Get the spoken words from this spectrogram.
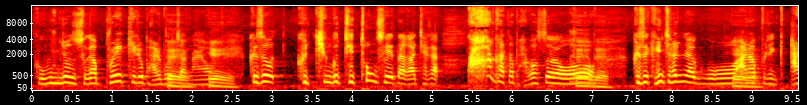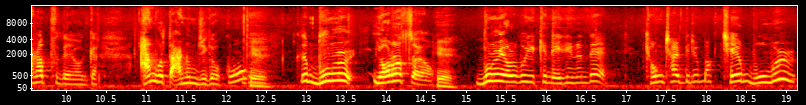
그 운전수가 브레이크를 밟았잖아요. 네, 예, 예. 그래서 그 친구 뒤통수에다가 제가 꽉 가서 박았어요. 네, 네. 그래서 괜찮냐고 예. 안 아프니까 안 아프대요. 그러니까 아무것도 안 움직였고 예. 그래서 문을 열었어요. 예. 문을 열고 이렇게 내리는데 경찰들이 막 제 몸을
